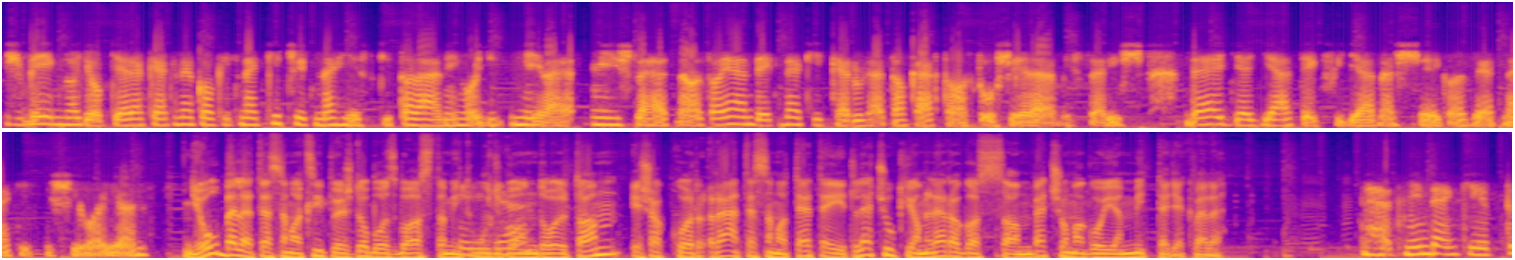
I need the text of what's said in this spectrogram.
és még nagyobb gyerekeknek, akiknek kicsit nehéz kitalálni, hogy mi, le, mi is lehetne az ajándék, neki kerülhet akár tartós élelmiszer is, de egy-egy játék figyelmesség azért nekik is jól jön. Jó, beleteszem a cipős dobozba azt, amit Igen. úgy gondoltam, és akkor ráteszem a tetejét, lecsukjam, leragasszam, becsomagoljam, mit tegyek vele? Hát mindenképp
